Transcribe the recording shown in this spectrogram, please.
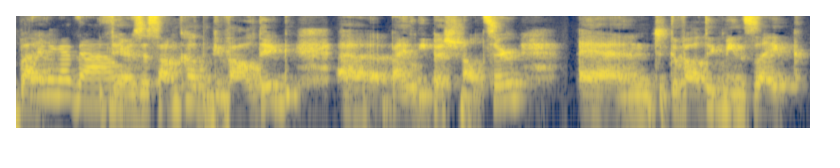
but there's a song called Gewaltig uh, by Lipa Schmelzer, and Gewaltig means like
